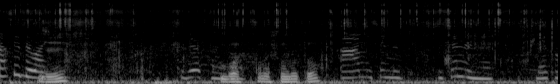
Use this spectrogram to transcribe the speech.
কাছে দে ভাই বাহ অনেক সুন্দর তো। আমি চিনি চিনি না দেখো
